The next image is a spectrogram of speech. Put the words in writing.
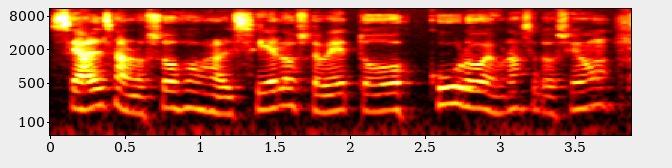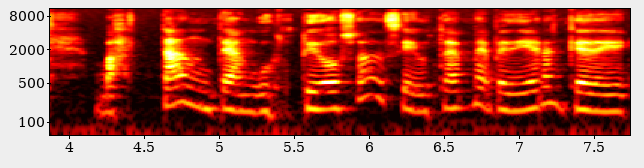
se alzan los ojos al cielo se ve todo oscuro, es una situación bastante angustiosa. Si ustedes me pidieran que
